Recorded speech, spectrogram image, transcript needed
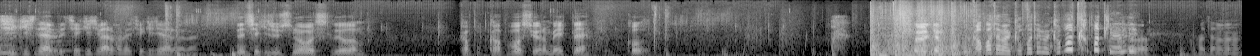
çekiş nerede? Çekiş ver bana. Çekici ver bana. Ne çekici üstüme basılıyor oğlum. Kapı kapı basıyorum bekle. Kol... Öldüm. Kapat hemen kapat hemen kapat kapat geldi. Tamam. Ha, tamam.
